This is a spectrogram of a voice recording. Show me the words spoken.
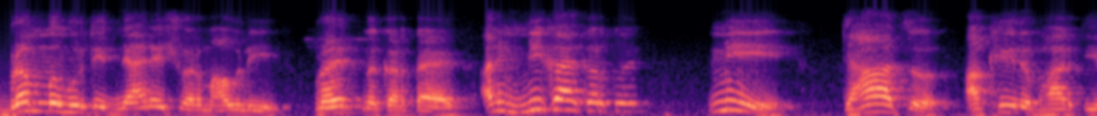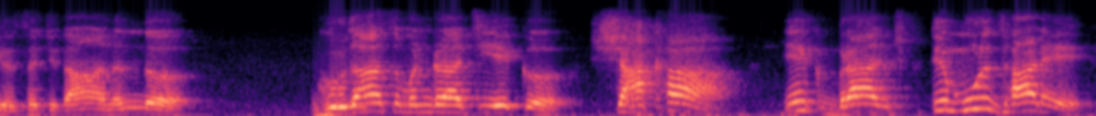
ब्रह्ममूर्ती ज्ञानेश्वर माऊली प्रयत्न करतायत. आणि मी काय करतोय? मी त्याच अखिल भारतीय सचिदानंद गुरुदास मंडळाची एक शाखा एक ब्रांच ते मूळ झाड आहे.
